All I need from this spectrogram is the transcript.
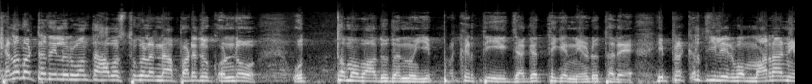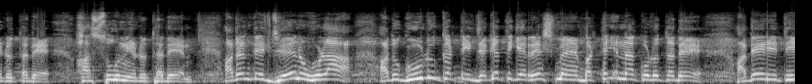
ಕೆಳಮಟ್ಟದಲ್ಲಿರುವಂತಹ ವಸ್ತುಗಳನ್ನು ಪಡೆದುಕೊಂಡು ಉತ್ತಮವಾದುದನ್ನು ಈ ಪ್ರಕೃತಿ ಈ ಜಗತ್ತಿಗೆ ನೀಡುತ್ತದೆ. ಈ ಪ್ರಕೃತಿಯಲ್ಲಿರುವ ಮರ ನೀಡುತ್ತದೆ, ಹಸು ನೀಡುತ್ತದೆ. ಅದರಂತೆ ಜೇನು ಹುಳ, ಅದು ಗೂಡು ಕಟ್ಟಿ ಜಗತ್ತಿಗೆ ರೇಷ್ಮೆ ಬಟ್ಟೆಯನ್ನ ಕೊಡುತ್ತದೆ. ಅದೇ ರೀತಿ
